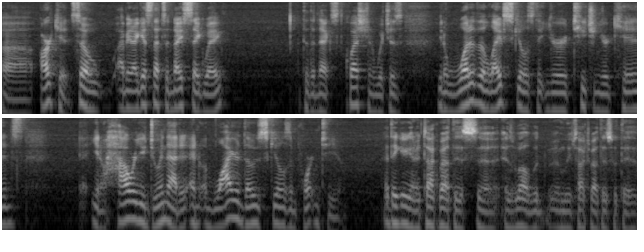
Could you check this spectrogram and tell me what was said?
uh, our kids. So, I mean, I guess that's a nice segue to the next question, which is, you know, what are the life skills that you're teaching your kids? You know, how are you doing that, and why are those skills important to you? I think you're going to talk about this uh, as well. And we've talked about this with the.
